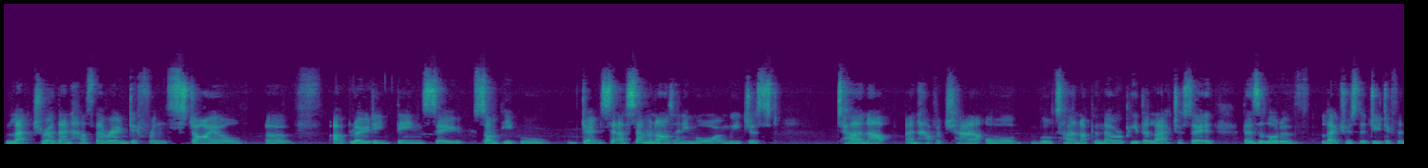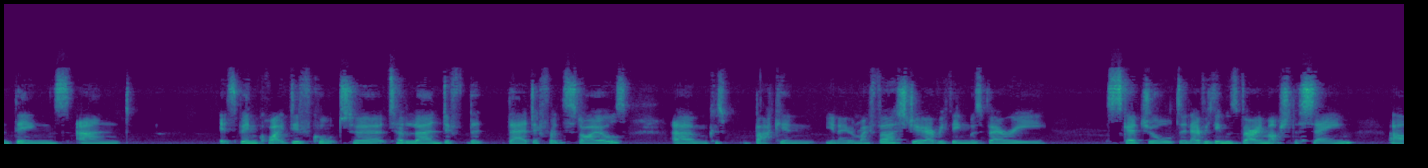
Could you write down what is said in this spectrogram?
lecturer then has their own different style of uploading things. So some people don't sit as seminars anymore, and we just turn up and have a chat, or we'll turn up and they'll repeat the lecture. So it, there's a lot of lecturers that do different things, and it's been quite difficult to to learn dif- the, their different styles. Because back in you know in my first year, everything was very scheduled and everything was very much the same. Um,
